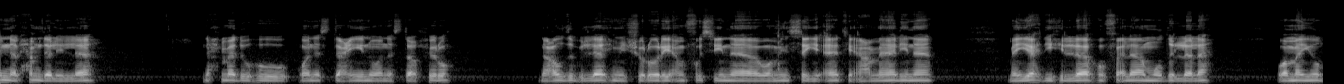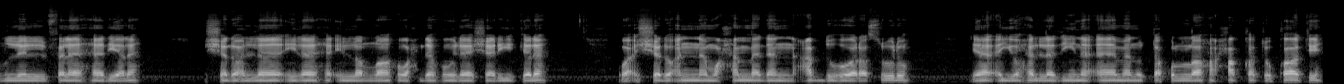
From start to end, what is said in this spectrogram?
إن الحمد لله نحمده ونستعين ونستغفره. نعوذ بالله من شرور أنفسنا ومن سيئات أعمالنا. من يهده الله فلا مضل له ومن يضلل فلا هادي له. أشهد أن لا إله إلا الله وحده لا شريك له وأشهد أن محمدا عبده ورسوله. يا أيها الذين آمنوا اتقوا الله حق تقاته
